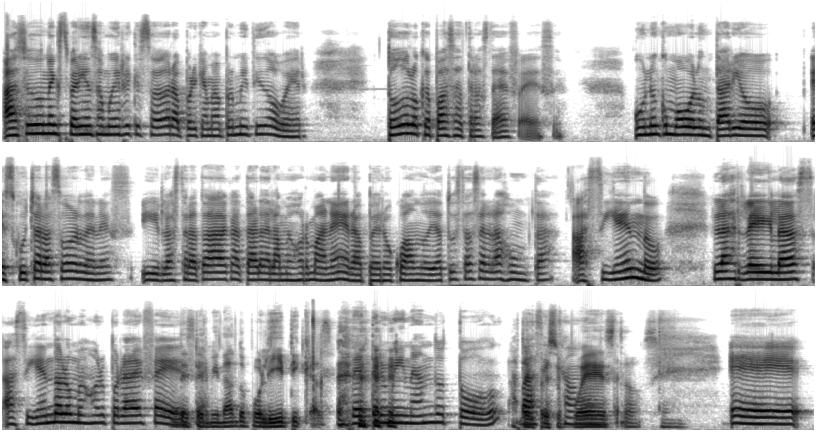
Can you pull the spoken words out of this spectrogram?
ha sido una experiencia muy enriquecedora porque me ha permitido ver todo lo que pasa atrás de FS. Uno como voluntario escucha las órdenes y las trata de acatar de la mejor manera, pero cuando ya tú estás en la junta haciendo las reglas, haciendo lo mejor por AFS. Determinando políticas. Determinando todo. Hasta el presupuesto. Eh,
